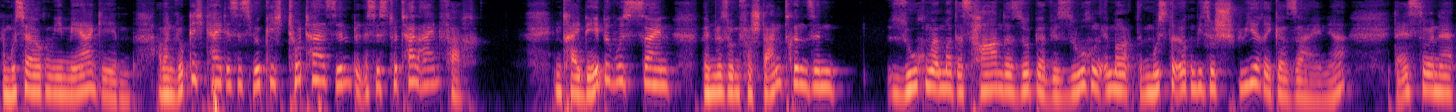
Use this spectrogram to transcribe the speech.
Da muss ja irgendwie mehr geben. Aber in Wirklichkeit ist es wirklich total simpel. Es ist total einfach. Im 3D-Bewusstsein, wenn wir so im Verstand drin sind, suchen wir immer das Haar in der Suppe. Wir suchen immer, da muss da irgendwie so schwieriger sein, ja. Da ist so eine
